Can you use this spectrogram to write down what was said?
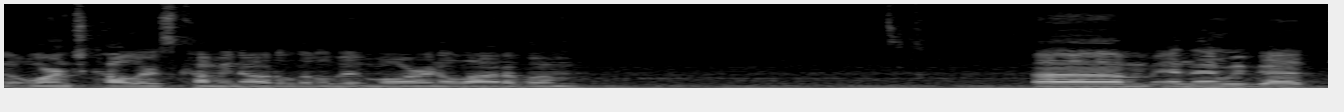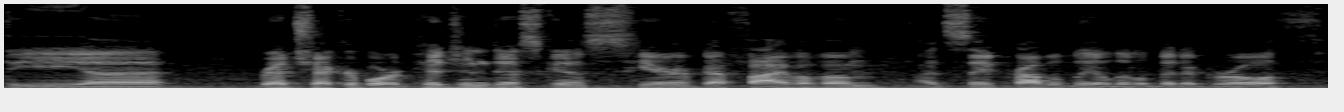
the orange colors coming out a little bit more in a lot of them. Um, and then we've got the uh, red checkerboard pigeon discus here. I've got five of them. I'd say probably a little bit of growth.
